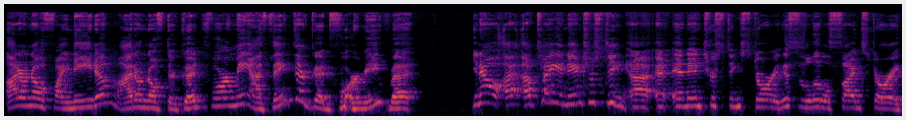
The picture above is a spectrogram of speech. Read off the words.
I don't know if I need them. I don't know if they're good for me. I think they're good for me, but you know, I, will tell you an interesting uh, an interesting story. This is a little side story.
